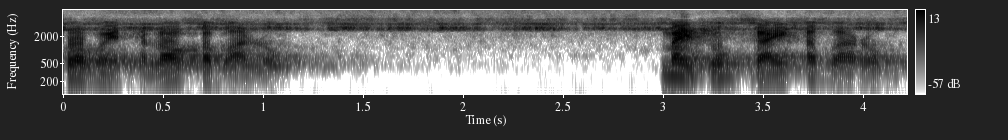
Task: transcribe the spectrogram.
ก็ไม่ทะเลาะกับอารมณ์ไม่สงสัยกับอารมณ์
